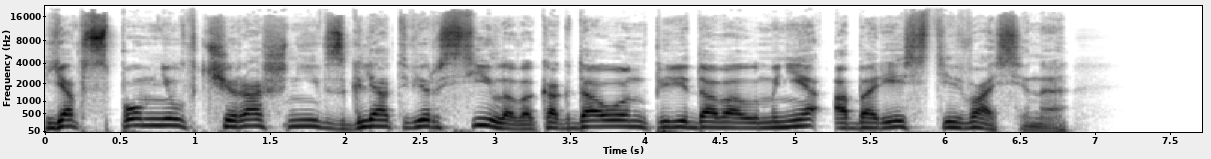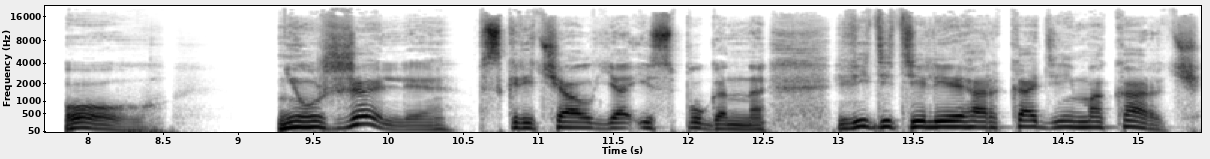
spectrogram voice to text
Я вспомнил вчерашний взгляд Версилова, когда он передавал мне об аресте Васина. «О, неужели?» — вскричал я испуганно. «Видите ли, Аркадий Макарыч,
